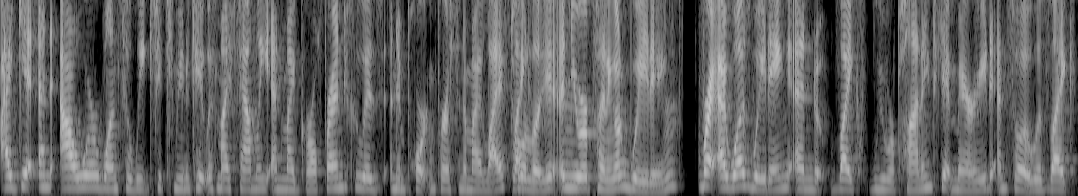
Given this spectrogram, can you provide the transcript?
I get an hour once a week to communicate with my family and my girlfriend, who is an important person in my life. Like, totally. And you were planning on waiting. right, I was waiting and like we were planning to get married. And so it was like,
